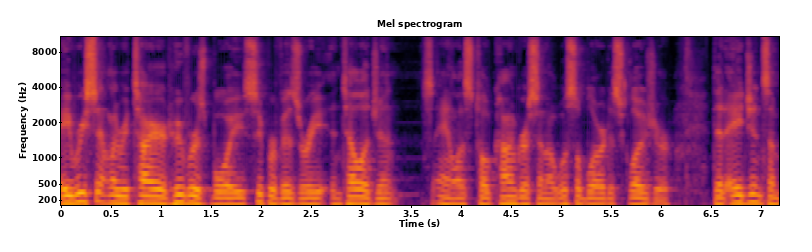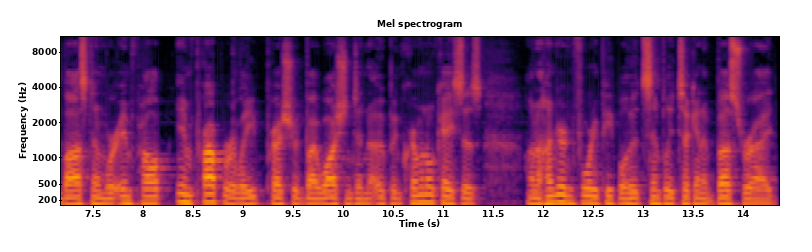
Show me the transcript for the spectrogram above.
A recently retired Hoover's Boy supervisory intelligence analyst told Congress in a whistleblower disclosure that agents in Boston were impro- improperly pressured by Washington to open criminal cases on 140 people who had simply taken a bus ride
